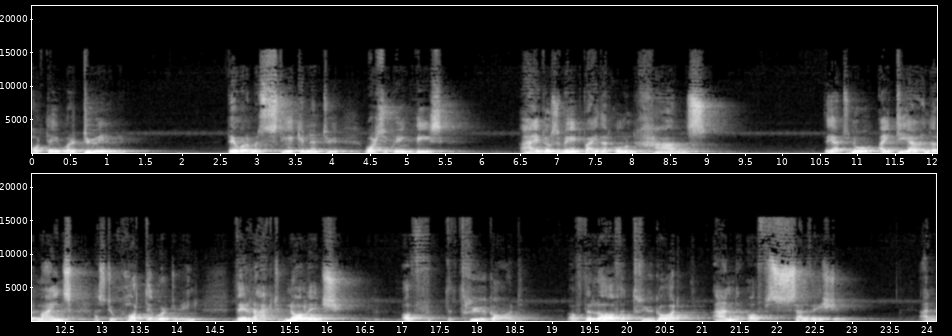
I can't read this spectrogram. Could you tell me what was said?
what they were doing. They were mistaken into worshipping these idols made by their own hands. They had no idea in their minds as to what they were doing. They lacked knowledge of the true God, of the law of the true God, and of salvation. And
